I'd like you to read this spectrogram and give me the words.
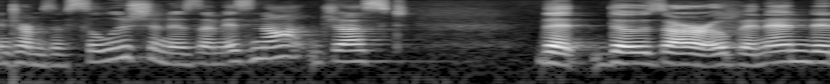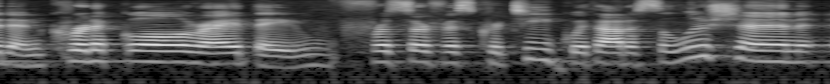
in terms of solutionism, is not just that those are open ended and critical, right? They for surface critique without a solution,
